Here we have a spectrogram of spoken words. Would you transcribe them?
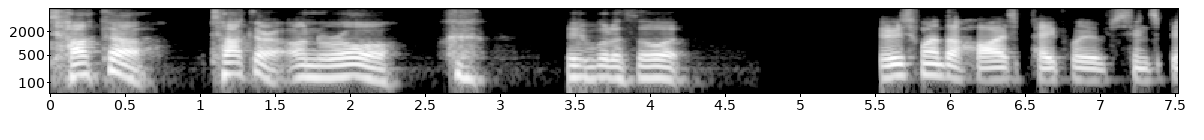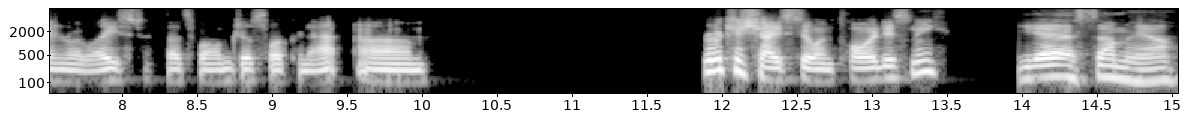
Tucker, Tucker on Raw. Who would have thought? Who's one of the highest people who have since been released? That's what I'm just looking at. Um, Ricochet's still employed, isn't he? Yeah, somehow.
